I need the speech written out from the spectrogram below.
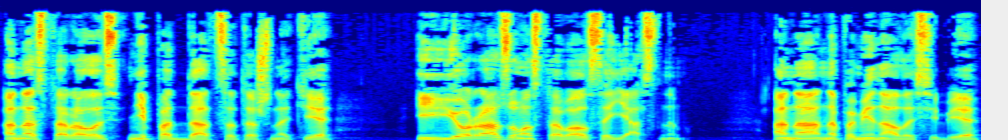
Она старалась не поддаться тошноте, и ее разум оставался ясным. Она напоминала себе,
